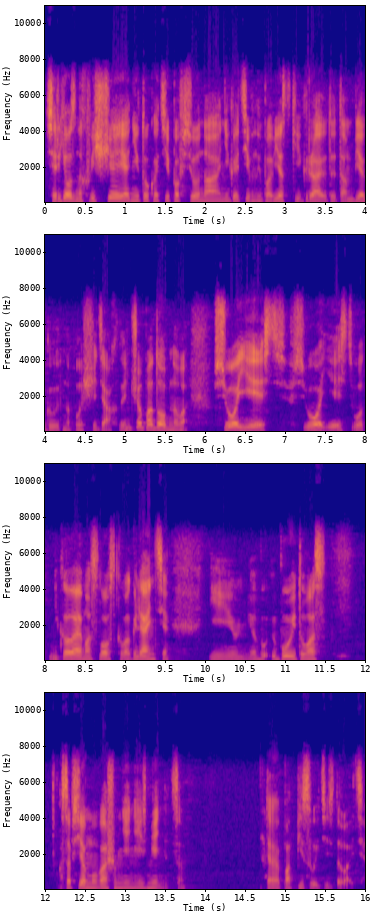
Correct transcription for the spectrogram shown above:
серьезных вещей, они только типа все на негативные повестки играют и там бегают на площадях. Да ничего подобного. Все есть, все есть. Вот Николая Масловского гляньте, и будет у вас совсем ваше мнение изменится. Подписывайтесь давайте.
